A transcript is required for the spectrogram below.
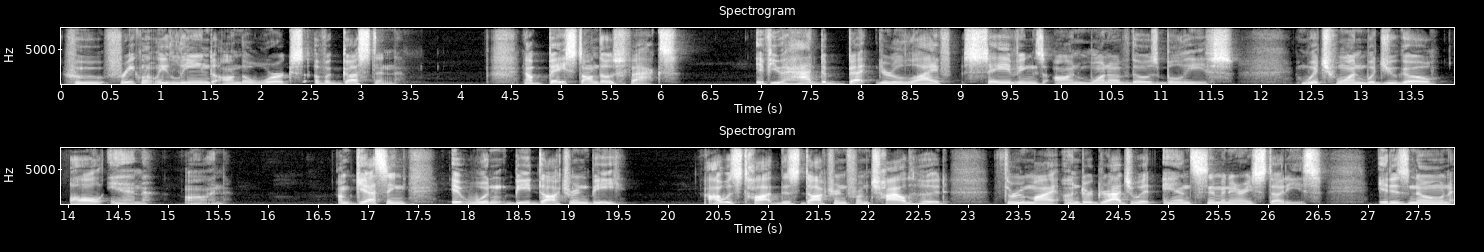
who frequently leaned on the works of Augustine. Now, based on those facts, if you had to bet your life savings on one of those beliefs, which one would you go all in on? I'm guessing it wouldn't be Doctrine B I was taught this doctrine from childhood through my undergraduate and seminary studies. It is known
